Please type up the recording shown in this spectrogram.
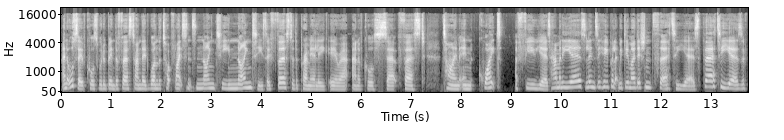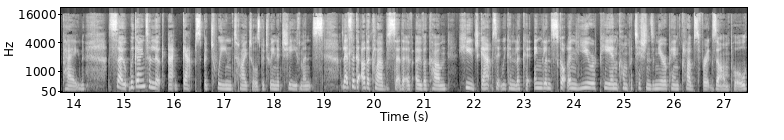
And also, of course, would have been the first time they'd won the top flight since 1990. So, first of the Premier League era, and of course, uh, first time in quite a few years. How many years, Lynsey Hooper? Let me do my addition 30 years. 30 years of pain. So, we're going to look at gaps between titles, between achievements. Let's look at other clubs that have overcome huge gaps. We can look at England, Scotland, European competitions, and European clubs, for example.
